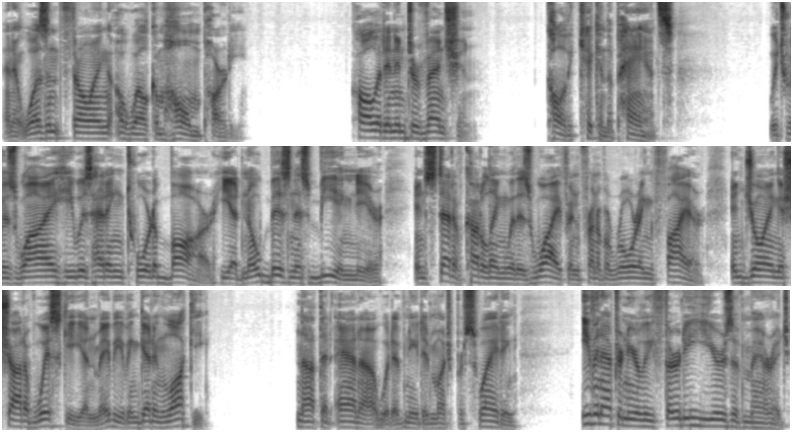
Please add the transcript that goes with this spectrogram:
and it wasn't throwing a welcome home party. Call it an intervention. Call it a kick in the pants. Which was why he was heading toward a bar he had no business being near instead of cuddling with his wife in front of a roaring fire, enjoying a shot of whiskey and maybe even getting lucky. Not that Anna would have needed much persuading. Even after nearly 30 years of marriage,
